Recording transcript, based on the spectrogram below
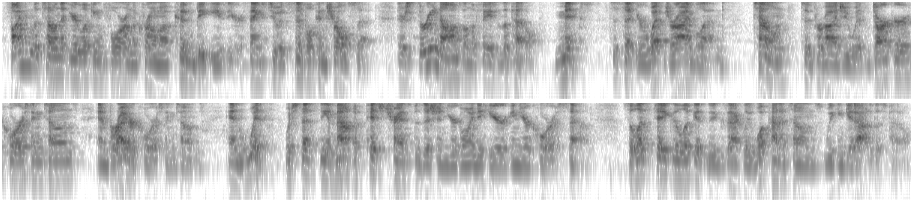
Finding the tone that you're looking for on the Chroma couldn't be easier thanks to its simple control set. There's three knobs on the face of the pedal. Mix to set your wet-dry blend, tone to provide you with darker chorusing tones and brighter chorusing tones, and width, which sets the amount of pitch transposition you're going to hear in your chorus sound. So let's take a look at exactly what kind of tones we can get out of this pedal.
